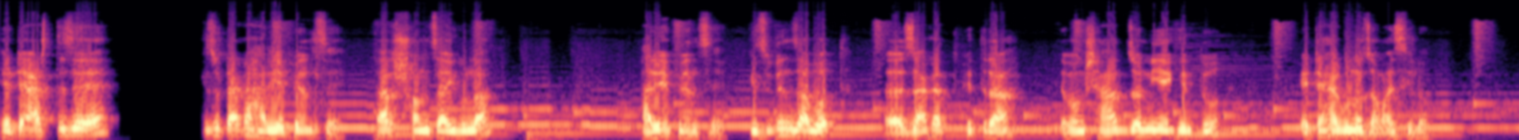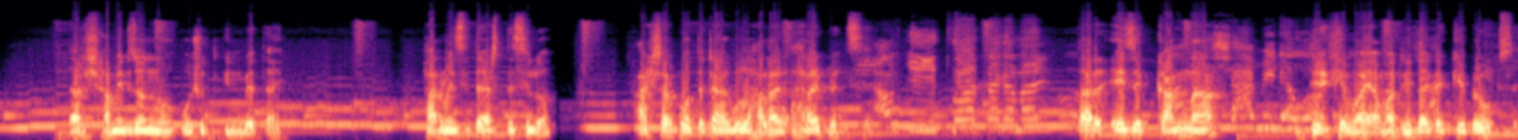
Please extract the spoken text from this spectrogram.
হেঁটে আসতে যে কিছু টাকা হারিয়ে ফেলছে, তার সঞ্চয়গুলা হারিয়ে ফেলছে। কিছুদিন যাবৎ জাকাত, ফিতরা এবং সাহায্য নিয়ে কিন্তু এই টাকাগুলো জমাইছিল। তার স্বামীর জন্য ওষুধ কিনবে তাই। ফার্মেসিতে আসতেছিল, আসার পথে টাকাগুলো হারাই হারাই ফেলছে। তার এই যে কান্না, দেখে ভাই, আমার হৃদয়টা কেঁপে উঠছে।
